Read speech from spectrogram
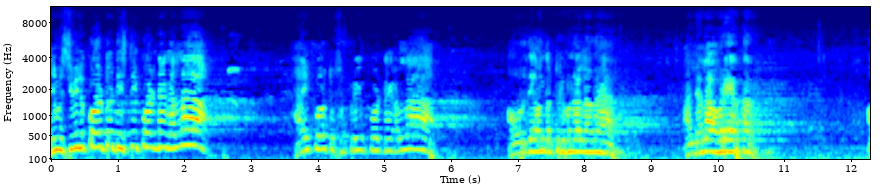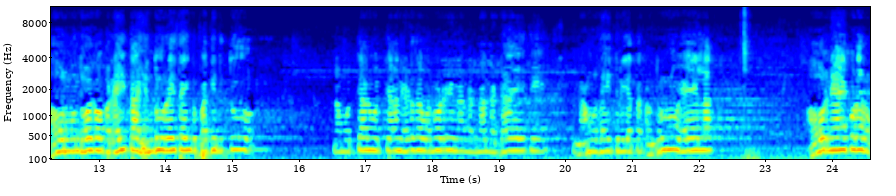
ನಿಮ್ಮ ಸಿವಿಲ್ ಕೋರ್ಟ್ ಡಿಸ್ಟಿಕ್ ಕೋರ್ಟ್ನಾಗ ಅಲ್ಲ ಹೈಕೋರ್ಟ್, ಸುಪ್ರೀಂ ಕೋರ್ಟ್ನಾಗ ಅಲ್ಲ ಅವ್ರದೇ ಒಂದು ಟ್ರಿಬ್ಯುನಲ್ ಅದ. ಅಲ್ಲೆಲ್ಲ ಅವರೇ ಇರ್ತಾರ. ಅವ್ರ ಮುಂದೆ ಹೋಗಿ ಒಬ್ಬ ರೈತ, ಹಿಂದೂ ರೈತ ಹಿಂಗೆ ಬಗ್ಗೆ ನಿಂತು ನಮ್ಮ ಉತ್ಯಾನ ಉತ್ಯಾನ ಹಿಡಿದ ನೋಡ್ರಿ ನನ್ನ ನನ್ನ ಅಡ್ಡ ಐತಿ ನಮ್ಮದು ಐತ್ರಿ ಅಂತ ಅಂದ್ರೂ ಏ ಇಲ್ಲ. ಅವ್ರು ನ್ಯಾಯ ಕೊಡೋರು.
